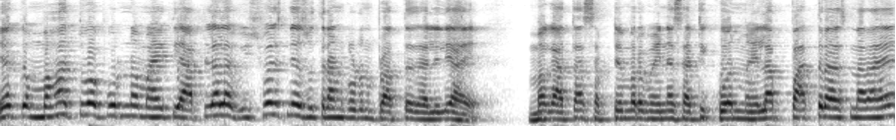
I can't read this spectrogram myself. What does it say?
एक महत्त्वपूर्ण माहिती आपल्याला विश्वसनीय सूत्रांकडून प्राप्त झालेली आहे. मग आता सप्टेंबर महिन्यासाठी कोण महिला पात्र असणार आहे?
